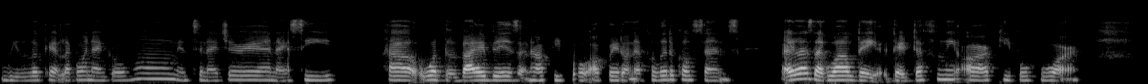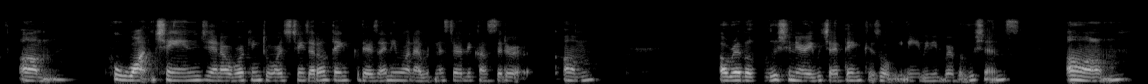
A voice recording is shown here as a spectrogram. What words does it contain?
we look at like when I go home into Nigeria and I see how what the vibe is and how people operate on a political sense, I realize like while they there definitely are people who are um who want change and are working towards change. I don't think there's anyone I would necessarily consider um a revolutionary, which I think is what we need. We need revolutions. Um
